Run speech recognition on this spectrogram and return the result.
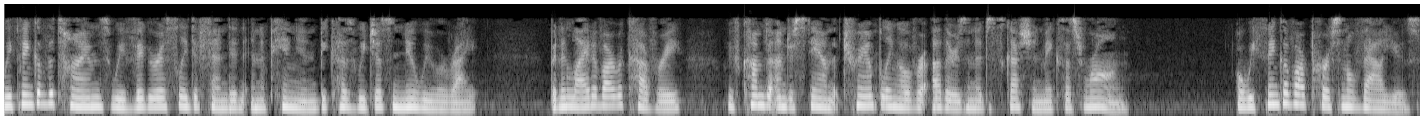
we think of the times we vigorously defended an opinion because we just knew we were right. But in light of our recovery, we've come to understand that trampling over others in a discussion makes us wrong. Or we think of our personal values.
